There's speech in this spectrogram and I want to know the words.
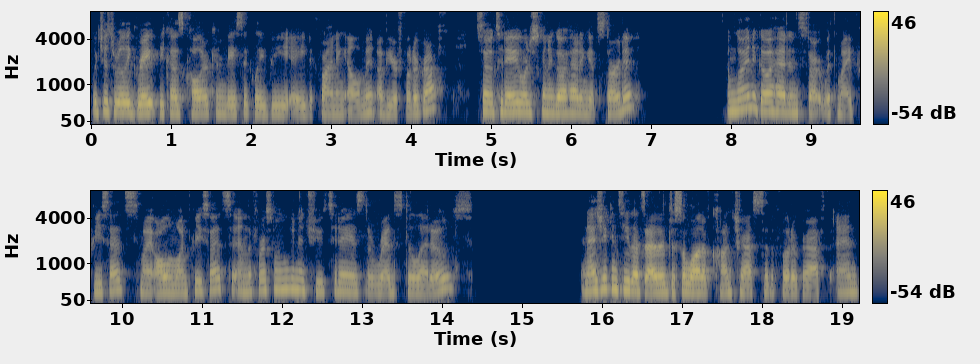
which is really great because color can basically be a defining element of your photograph. So today we're just going to go ahead and get started. I'm going to go ahead and start with my presets, my all-in-one presets, and the first one I'm going to choose today is the Red Stilettos. And as you can see, that's added just a lot of contrast to the photograph. And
